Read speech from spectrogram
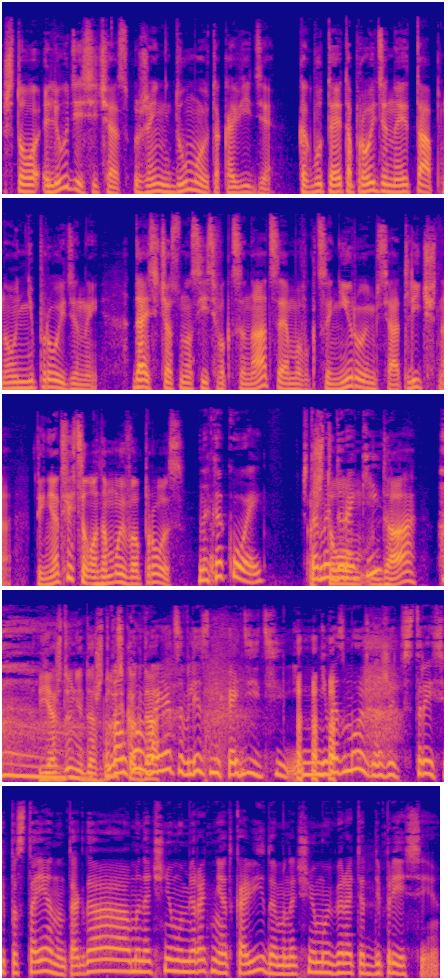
что люди сейчас уже не думают о ковиде. Как будто это пройденный этап, но он не пройденный. Да, сейчас у нас есть вакцинация, мы вакцинируемся, отлично. Ты не ответила на мой вопрос. На какой? Что, что мы дураки? Да. Я жду не дождусь, Волков когда... боятся в лес не ходить. Невозможно жить в стрессе постоянно. Тогда мы начнем умирать не от ковида, мы начнем умирать от депрессии.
